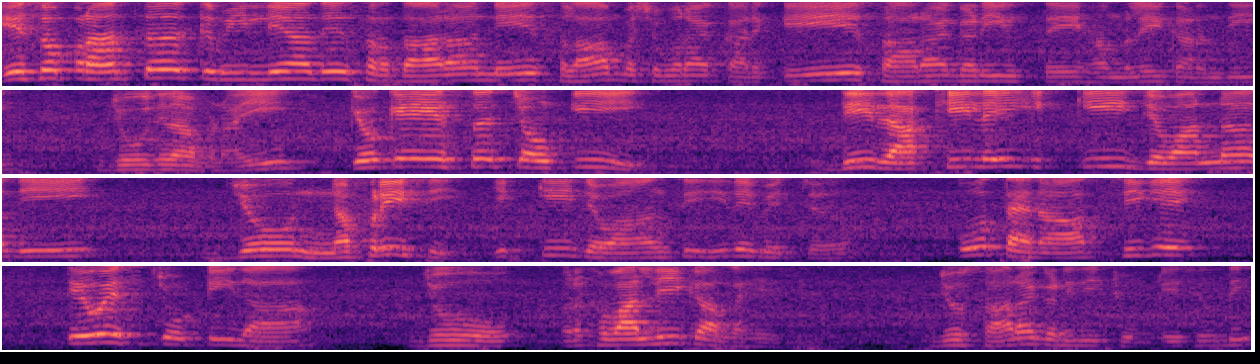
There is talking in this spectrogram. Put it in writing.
ਇਸ ਉਪਰੰਤ ਕਬੀਲਿਆਂ ਦੇ ਸਰਦਾਰਾਂ ਨੇ ਸਲਾਹ مشورہ ਕਰਕੇ ਸਾਰਾਗੜੀ ਉੱਤੇ ਹਮਲੇ ਕਰਨ ਦੀ ਯੋਜਨਾ ਬਣਾਈ ਕਿਉਂਕਿ ਇਸ ਚੌਕੀ ਦੀ ਰਾਖੀ ਲਈ 21 ਜਵਾਨਾਂ ਦੀ ਜੋ ਨਫਰੀ ਸੀ 21 ਜਵਾਨ ਸੀ ਜਿਹਦੇ ਵਿੱਚ ਉਹ ਤਾਇਨਾਤ ਸੀਗੇ ਤੇ ਉਹ ਇਸ ਚੋਟੀ ਦਾ ਜੋ ਰਖਵਾਲੀ ਕਰ ਰਹੇ ਸੀ, ਜੋ ਸਾਰਾ ਗੜੀ ਦੀ ਚੋਟੀ ਸੀ ਉਹਦੀ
